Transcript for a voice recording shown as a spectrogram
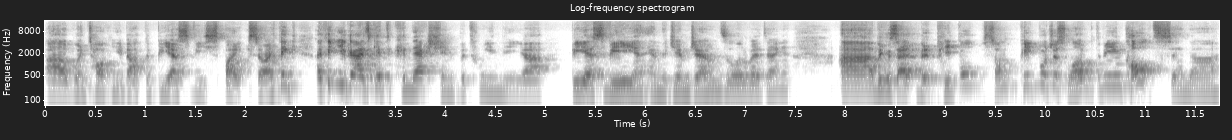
uh, when talking about the BSV spike. So I think I think you guys get the connection between the uh, BSV and, and, the Jim Jones a little bit, you? Uh, because I, people, some people just love to be in cults and uh,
